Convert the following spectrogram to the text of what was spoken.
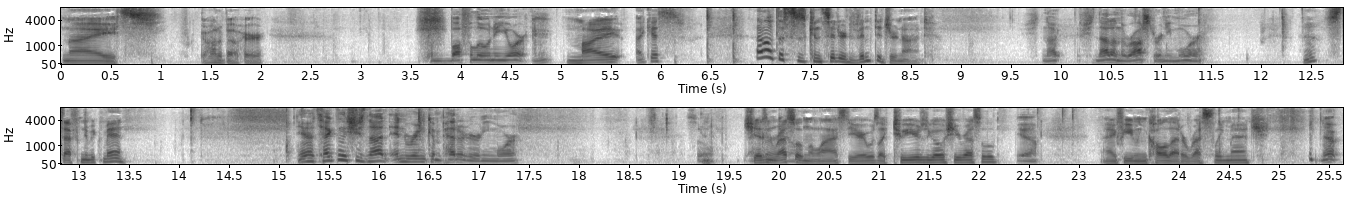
Nice. Forgot about her. from Buffalo, New York. My, I guess, I don't know if this is considered vintage or not. She's not. She's not on the roster anymore. Huh? Stephanie McMahon. Yeah, technically she's not an in-ring competitor anymore. So She hasn't wrestled in the last year. It was like two years ago she wrestled. Yeah. If you even call that a wrestling match. Yep.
